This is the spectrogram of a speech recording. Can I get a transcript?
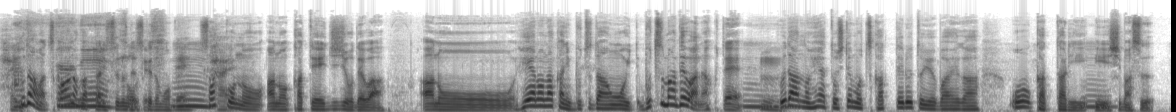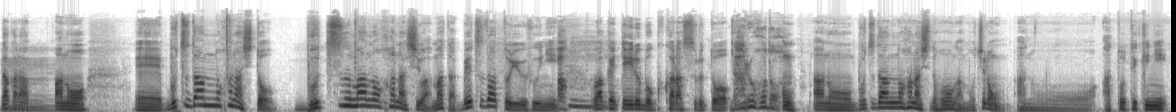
はい。普段は使わなかったりするんですけども、ね。昨今のあの家庭事情では、あのー部屋の中に仏壇を置いて、仏間ではなくて、ん。普段の部屋としても使っているという場合が多かったりします。だから、うん。あの、えー仏壇の話と仏間の話はまた別だというふうにあ分けている僕からすると、なるほど。うん、あの、仏壇の話の方がもちろん、あのー圧倒的に、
